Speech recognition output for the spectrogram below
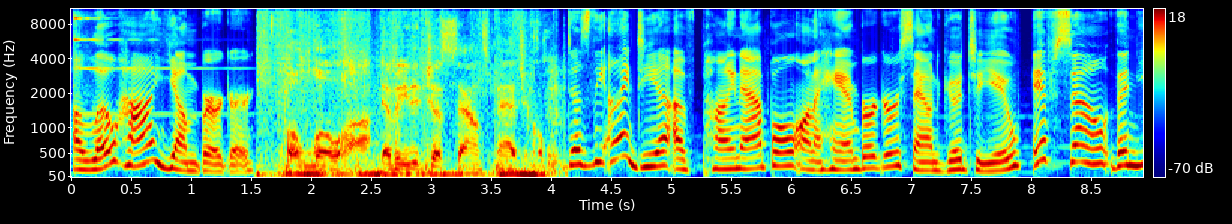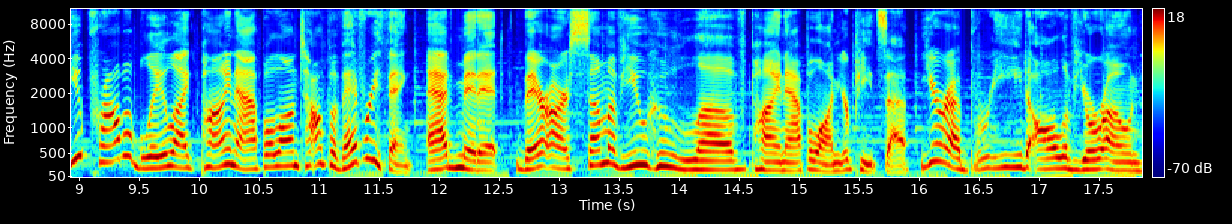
Aloha Yum Burger. Aloha. I mean, it just sounds magical. Does the idea of pineapple on a hamburger sound good to you? If so, then you probably like pineapple on top of everything. Admit it, there are some of you who love pineapple on your pizza. You're a breed all of your own.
